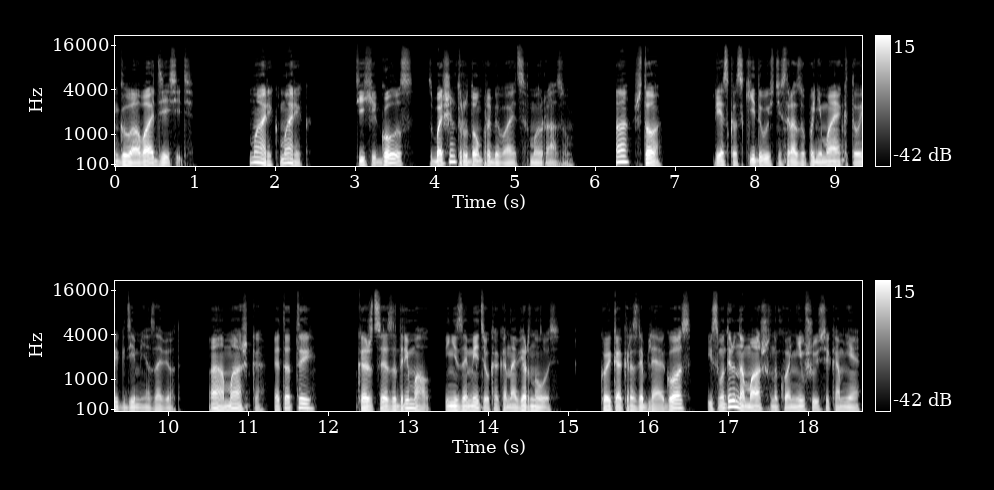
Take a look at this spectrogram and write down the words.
Глава 10. «Марик, Марик!» Тихий голос с большим трудом пробивается в мой разум. «А, что?» Резко скидываюсь, не сразу понимая, кто и где меня зовет. «А, Машка, это ты?» Кажется, я задремал и не заметил, как она вернулась. Кое-как разлепляю глаз и смотрю на Машу, наклонившуюся ко мне,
